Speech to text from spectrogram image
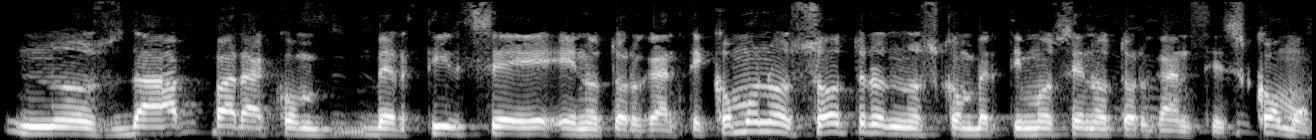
nos da para convertirse en otorgante. ¿Cómo nosotros nos convertimos en otorgantes? ¿Cómo?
